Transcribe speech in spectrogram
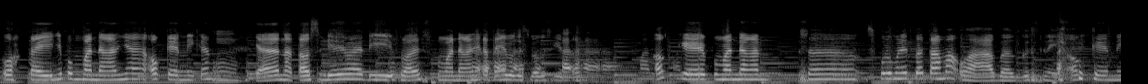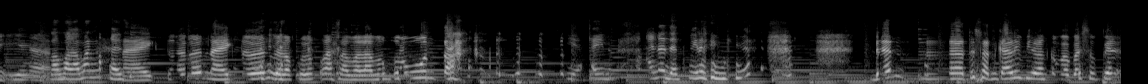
wah kayaknya pemandangannya oke nih kan. Hmm. Ya, nah tahu sendiri lah di Flores pemandangannya katanya bagus-bagus gitu. Oke, pemandangan se- 10 menit pertama, wah bagus nih. Oke nih, iya. lama-lama enak gak sih Naik turun, naik turun, belok-belok, wah lama-lama gue muntah. Iya, I know, I know that feeling. Dan ratusan kali bilang ke bapak supir,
